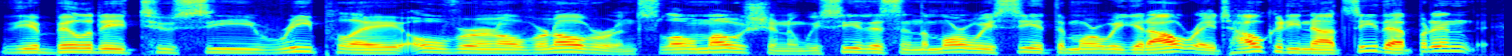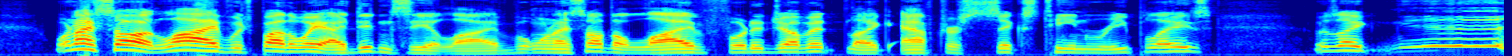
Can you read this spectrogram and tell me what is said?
the ability to see replay over and over and over in slow motion. And we see this, and the more we see it, the more we get outraged. How could he not see that? But in when I saw it live, which by the way I didn't see it live, but when I saw the live footage of it, like after 16 replays, it was like, eh.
